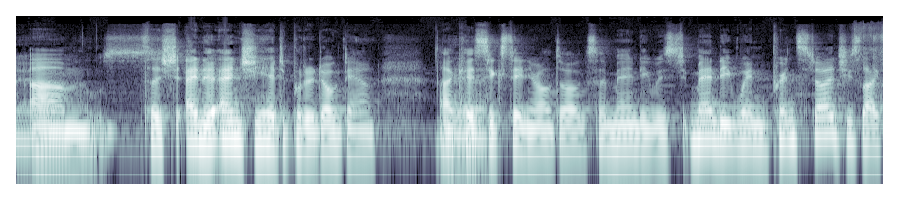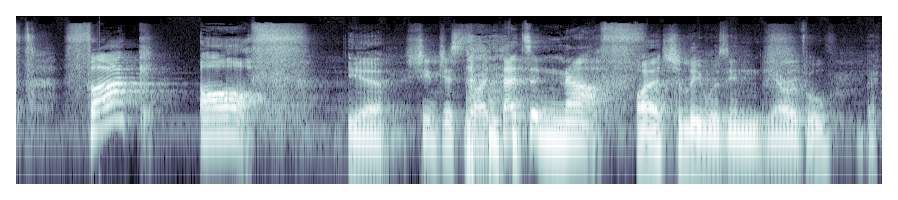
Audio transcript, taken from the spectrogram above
Yeah, um, was- so she, and and she had to put her dog down, like Yeah. her sixteen year old dog. So Mandy was Mandy when Prince died. She's like, "Fuck off." Yeah. She just like that's enough. I actually was in Yarraville, back,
